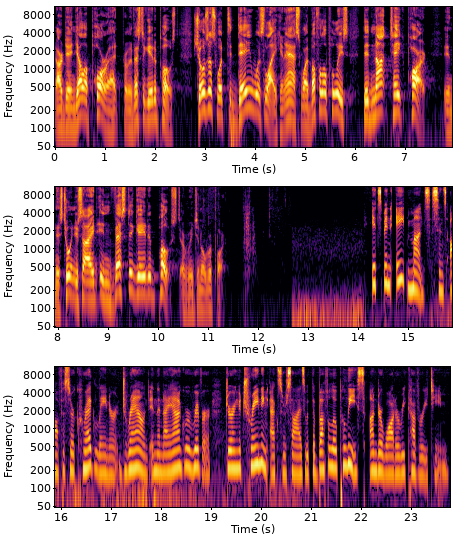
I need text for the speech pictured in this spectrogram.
our Daniela Porat from Investigative Post shows us what today was like and asks why Buffalo police did not take part in this Two on Your Side Investigative Post original report. It's been eight months since Officer Craig Lehner drowned in the Niagara River during a training exercise with the Buffalo Police Underwater Recovery Team.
